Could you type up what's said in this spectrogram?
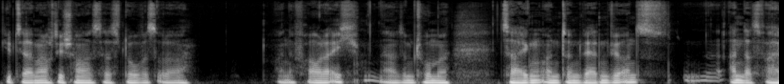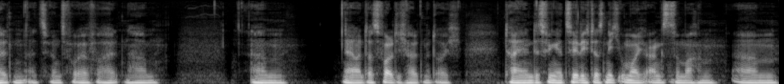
gibt es ja immer noch die Chance, dass Lovis oder meine Frau oder ich äh, Symptome zeigen und dann werden wir uns anders verhalten, als wir uns vorher verhalten haben. Ähm, ja, und das wollte ich halt mit euch teilen. Deswegen erzähle ich das nicht, um euch Angst zu machen. Ähm,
